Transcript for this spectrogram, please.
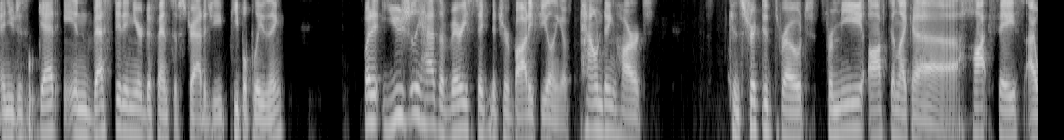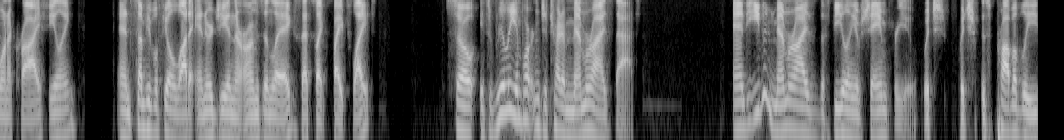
and you just get invested in your defensive strategy, people pleasing. But it usually has a very signature body feeling of pounding heart, constricted throat. For me, often like a hot face, I want to cry feeling. And some people feel a lot of energy in their arms and legs. That's like fight flight. So it's really important to try to memorize that and even memorize the feeling of shame for you, which which is probably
